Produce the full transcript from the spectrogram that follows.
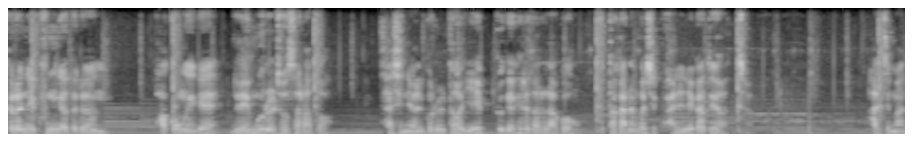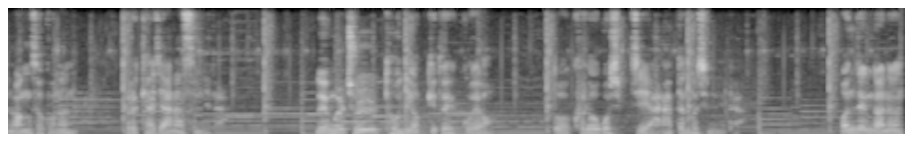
그러니 궁녀들은 화공에게 뇌물을 줘서라도 자신의 얼굴을 더 예쁘게 그려달라고 부탁하는 것이 관례가 되었죠. 하지만 왕서군은 그렇게 하지 않았습니다. 뇌물 줄 돈이 없기도 했고요. 또 그러고 싶지 않았던 것입니다. 언젠가는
